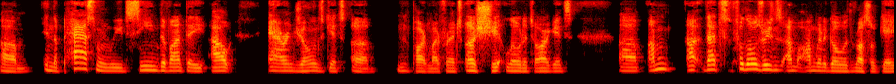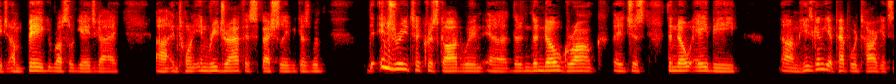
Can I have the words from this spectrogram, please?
Um, in the past, when we've seen Davante out, Aaron Jones gets a, pardon my French, a shitload of targets. Uh, I'm uh, that's for those reasons. I'm I'm going to go with Russell Gage. I'm big Russell Gage guy uh, in twenty in redraft, especially because with the injury to Chris Godwin, uh, the the no Gronk, it's just the no AB. Um, he's going to get peppered with targets,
